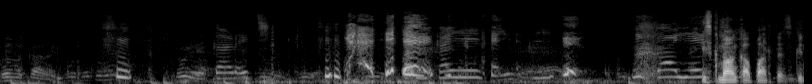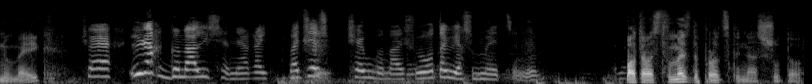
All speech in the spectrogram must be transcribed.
çocuklar. Նկարեցի։ Նկարեցի։ Իսկ մանկապարտեզ գնում եք։ Չէ, իրախ գնալիս են եղել, բայց ես չեմ գնալիս, որովհետև ես մեծ եմ։ Պատրաստվում ես դպրոց գնաս շուտով։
